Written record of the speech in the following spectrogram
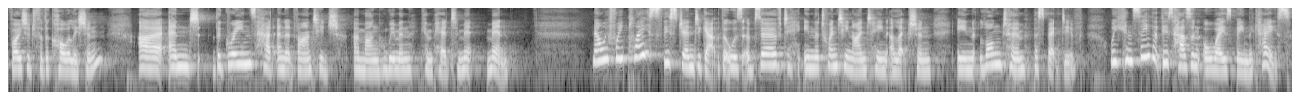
voted for the coalition, uh, and the Greens had an advantage among women compared to men. Now, if we place this gender gap that was observed in the 2019 election in long term perspective, we can see that this hasn't always been the case.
